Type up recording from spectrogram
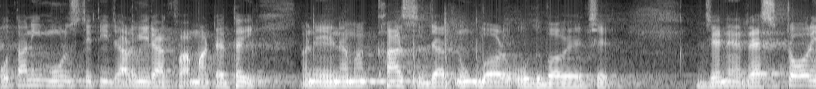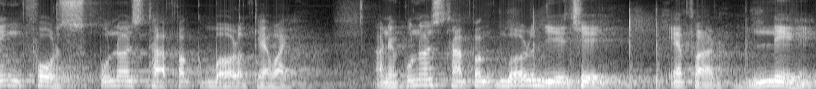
પોતાની મૂળ સ્થિતિ જાળવી રાખવા માટે થઈ અને એનામાં ખાસ જાતનું બળ ઉદ્ભવે છે, જેને રેસ્ટોરિંગ ફોર્સ પુનઃસ્થાપક બળ કહેવાય. અને પુનઃસ્થાપક બળ જે છે એફઆર ને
